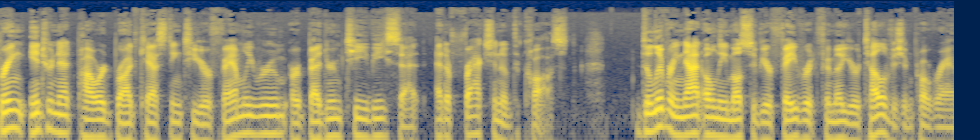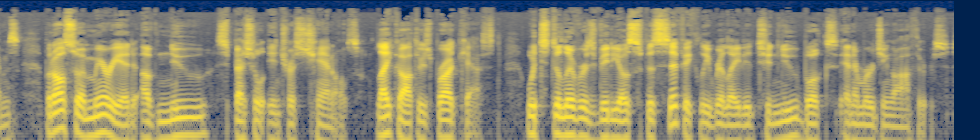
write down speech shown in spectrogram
bring internet powered broadcasting to your family room or bedroom TV set at a fraction of the cost, delivering not only most of your favorite familiar television programs, but also a myriad of new special interest channels, like Authors Broadcast, which delivers videos specifically related to new books and emerging authors.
